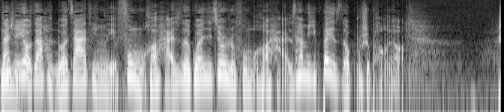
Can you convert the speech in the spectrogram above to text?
但是也有在很多家庭里，父母和孩子的关系就是父母和孩子，他们一辈子都不是朋友，就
